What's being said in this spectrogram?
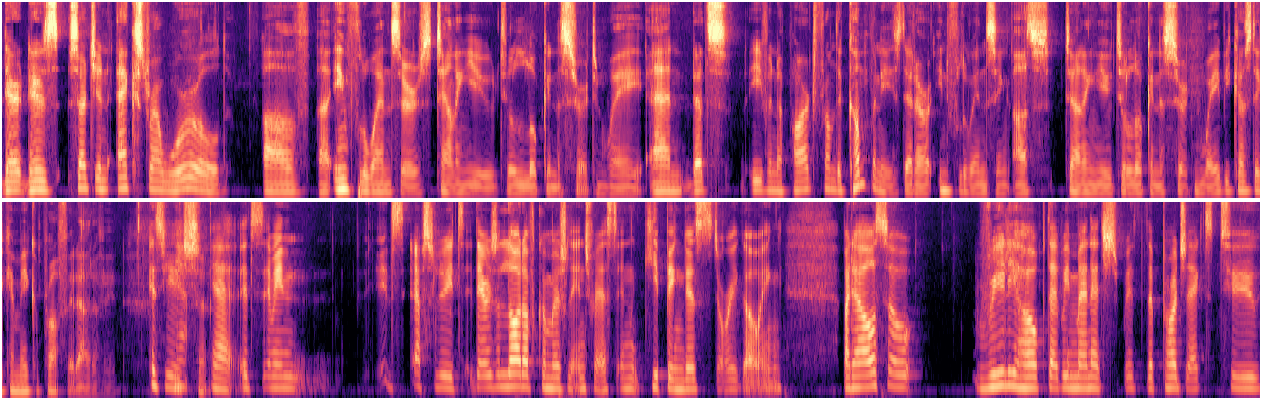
There, there's such an extra world of uh, influencers telling you to look in a certain way, and that's even apart from the companies that are influencing us, telling you to look in a certain way because they can make a profit out of it. It's huge. Yeah. Yeah. it's. I mean, it's absolutely. There's a lot of commercial interest in keeping this story going, but I also really hope that we manage with the project to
